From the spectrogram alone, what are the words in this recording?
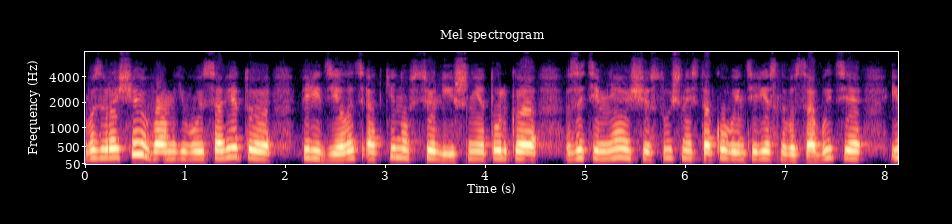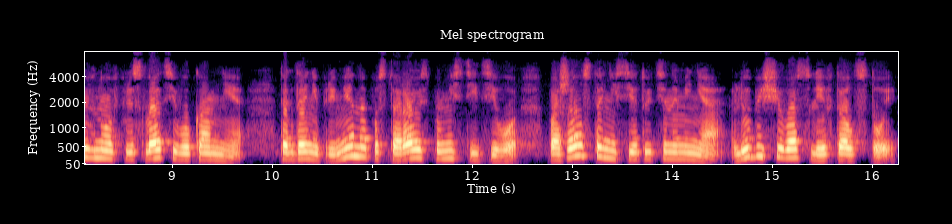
Возвращаю вам его и советую переделать, откинув все лишнее, только затемняющее сущность такого интересного события, и вновь прислать его ко мне. Тогда непременно постараюсь поместить его. Пожалуйста, не сетуйте на меня. Любящий вас Лев Толстой.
